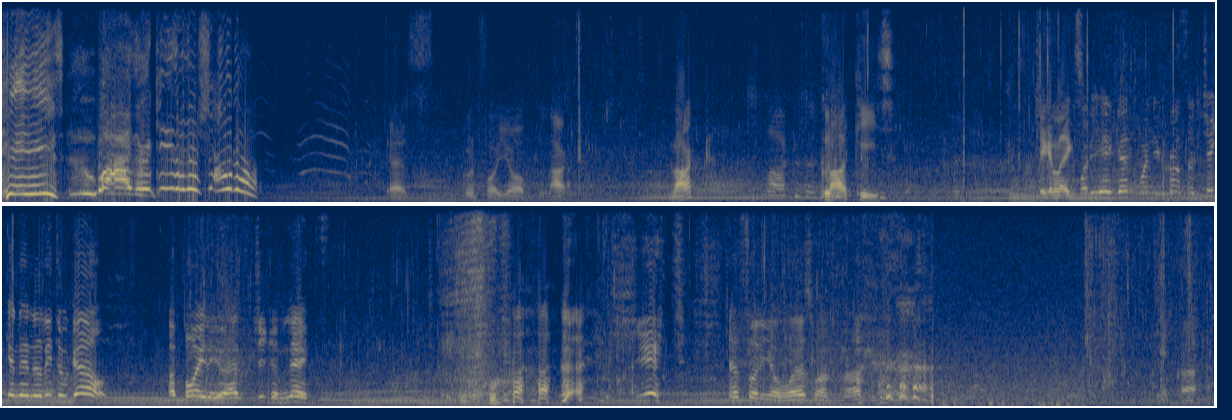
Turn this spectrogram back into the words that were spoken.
Keys! Why are there keys on your shoulder? Yes, good for your luck. Luck? Luck. Good luck, keys. Chicken legs. What do you get when you cross a chicken and a little girl? A boy who has chicken legs. Shit! That's one of your worst ones, Mark.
